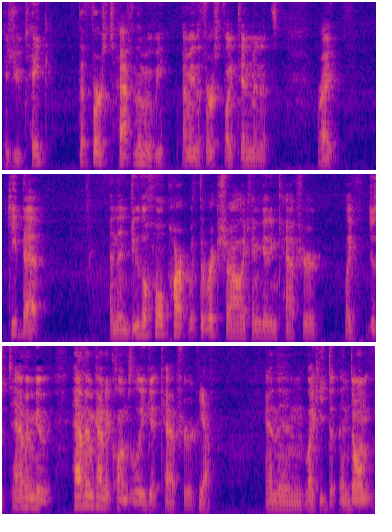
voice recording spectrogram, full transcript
is you take the first half of the movie. I mean the first like 10 minutes, right? Keep that and then do the whole part with the rickshaw like him getting captured. Like just have him give have him kind of clumsily get captured. Yeah. And then like he d- and don't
